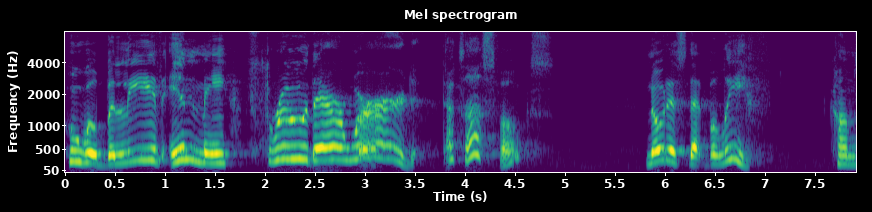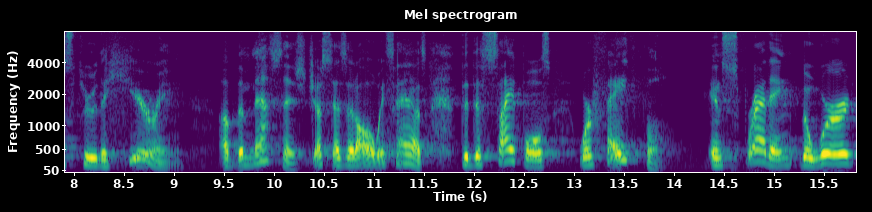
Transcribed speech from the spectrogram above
who will believe in me through their word. That's us, folks. Notice that belief comes through the hearing of the message, just as it always has. The disciples were faithful in spreading the word,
